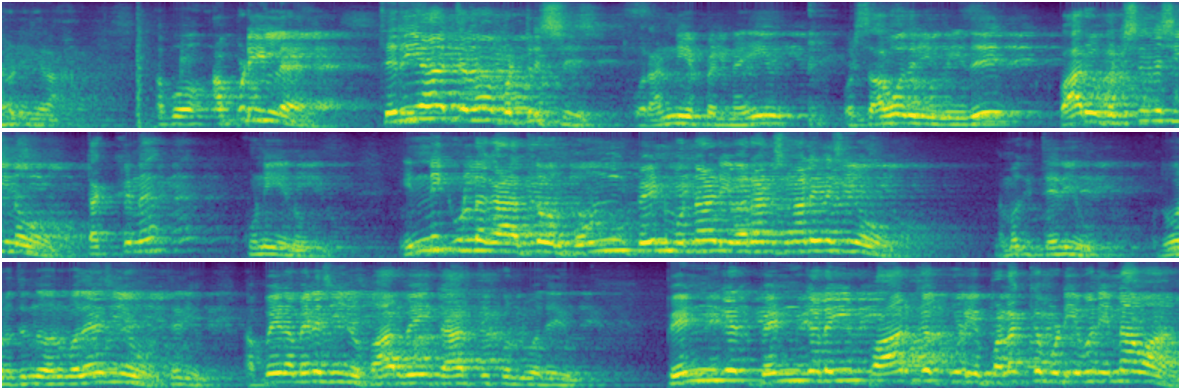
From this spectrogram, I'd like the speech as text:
அப்படிங்கிறான். அப்போ அப்படி இல்லை. தெரியாதனமா பட்டுருச்சு ஒரு அந்நிய பெண்ணை ஒரு சகோதரி மீது பார்வை பட்டுச்சு என்ன செய்யணும்? டக்குன்னு குனியணும். இன்னைக்கு உள்ள காலத்துல ஒரு பொன் பெண் முன்னாடி வரான்னு சொன்னாலே என்ன செய்யும்? நமக்கு தெரியும். தூரத்திலிருந்து வரும்போதே என்ன செய்யும்? தெரியும். அப்பயே நம்ம என்ன செய்யணும்? பார்வையை தாழ்த்தி கொள்வது. பெண்கள் பெண்களை பார்க்கக்கூடிய பழக்கமுடையவன் என்னவான்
